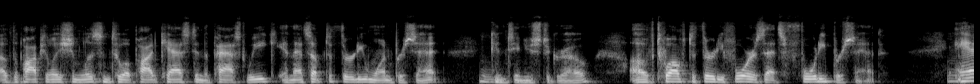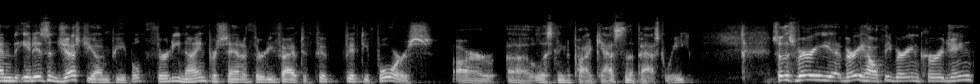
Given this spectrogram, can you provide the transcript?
of the population listened to a podcast in the past week, and that's up to 31%. percent hmm. Continues to grow. Of 12 to 34s, that's 40%. And it isn't just young people. 39% of 35 to 54s are uh, listening to podcasts in the past week. So that's very, uh, very healthy, very encouraging.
